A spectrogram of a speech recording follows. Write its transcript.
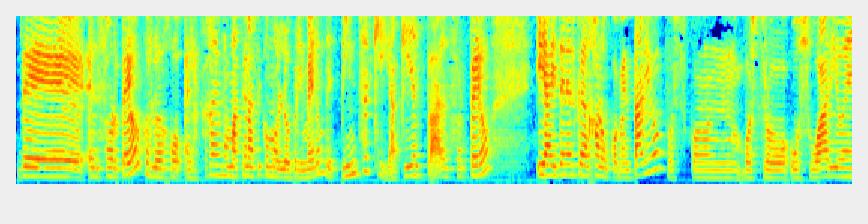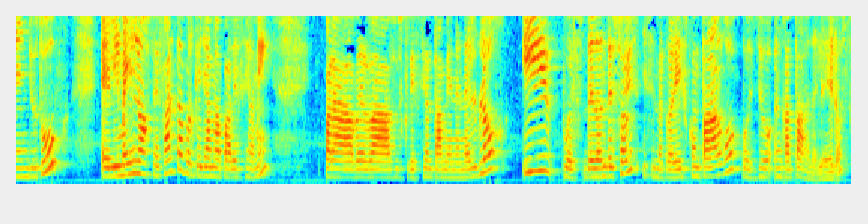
del sorteo, que os lo dejo en la caja de información, así como lo primero de pincha aquí, aquí está el sorteo. Y ahí tenéis que dejar un comentario pues con vuestro usuario en YouTube. El email no hace falta porque ya me aparece a mí para ver la suscripción también en el blog. Y pues de dónde sois y si me queréis contar algo, pues yo encantada de leeros.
